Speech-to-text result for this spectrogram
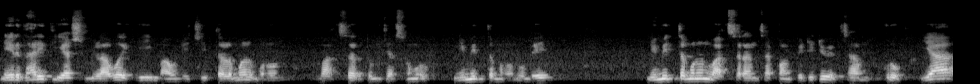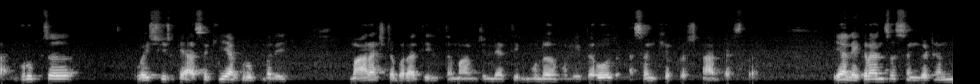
निर्धारित यश मिळावं ही माऊलीची तळमळ म्हणून वाक्सर तुमच्यासमोर निमित्त म्हणून उभे. निमित्त म्हणून वाक्सरांचा कॉम्पिटेटिव्ह एक्झाम ग्रुप या ग्रुपचं वैशिष्ट्य असं की या ग्रुपमध्ये महाराष्ट्रभरातील तमाम जिल्ह्यातील मुलं मुली दररोज असंख्य प्रश्न अभ्यासतात. या लेकरांचं संघटन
